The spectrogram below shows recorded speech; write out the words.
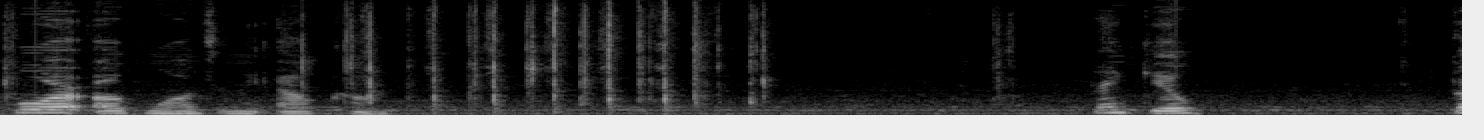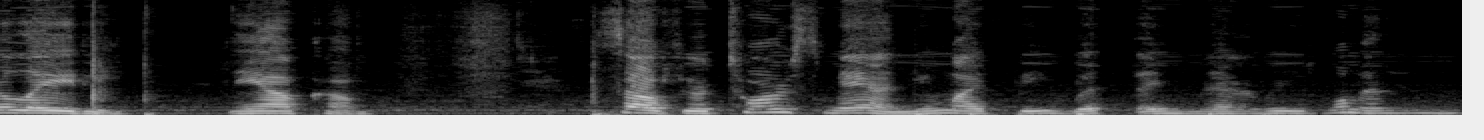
Four of Wands in the outcome. Thank you. The lady, the outcome. So if you're a Taurus man, you might be with a married woman.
